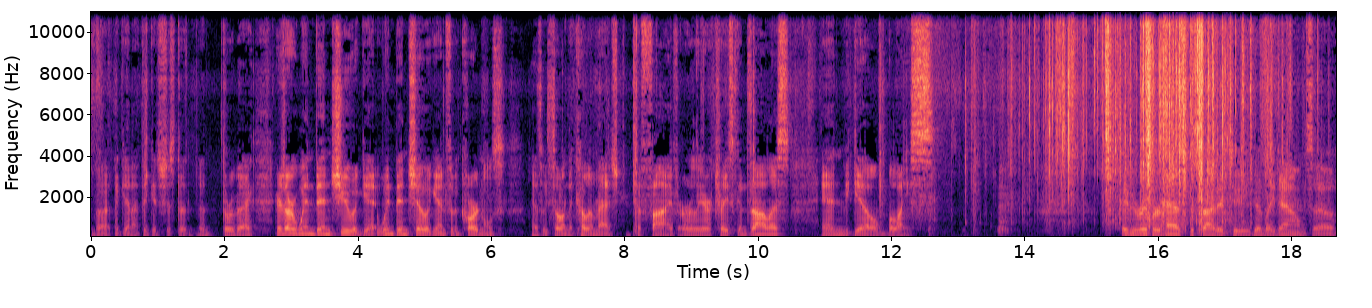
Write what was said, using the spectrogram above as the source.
but again, I think it's just a, a throwback. Here's our Won-Bin Cho again. Win Cho again for the Cardinals, as we saw in the color match to five earlier. Trace Gonzalez and Miguel Bleis. Baby Ripper has decided to go lay down, so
